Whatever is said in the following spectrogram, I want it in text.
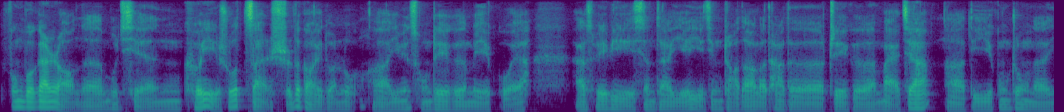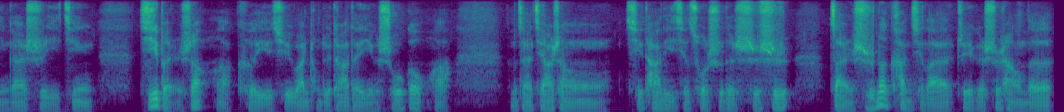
风波干扰呢，目前可以说暂时的告一段落啊，因为从这个美国呀，SVB 现在也已经找到了它的这个买家啊，第一公众呢应该是已经基本上啊可以去完成对它的一个收购啊，那么再加上其他的一些措施的实施，暂时呢看起来这个市场的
